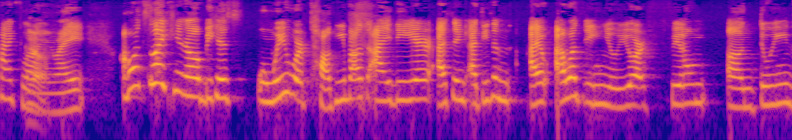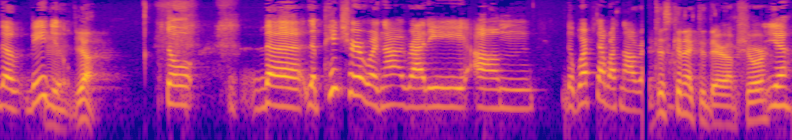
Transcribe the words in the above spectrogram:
tagline, Yeah. right? I was like, you know, because when we were talking about the idea, I think I didn't. I I was in New York film um doing the video, Mm, yeah so the the picture were not ready. Um, the website was not ready. disconnected there i'm sure Yeah,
